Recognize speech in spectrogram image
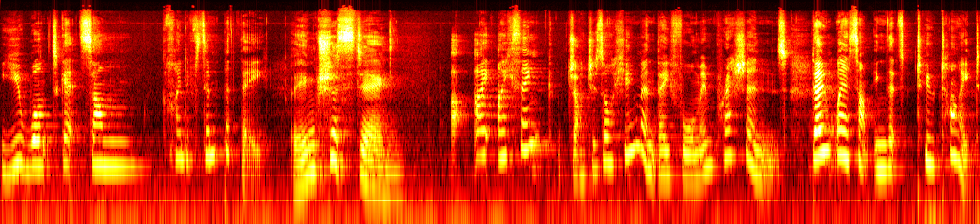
You want to get some kind of sympathy. Interesting. I, I think judges are human. They form impressions. Don't wear something that's too tight.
